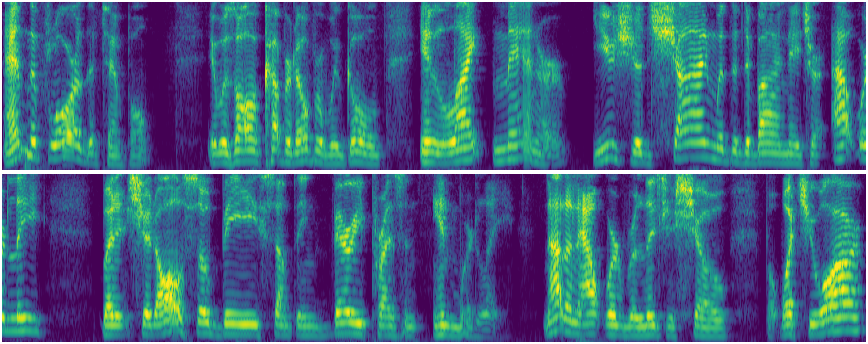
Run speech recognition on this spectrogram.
and the floor of the temple, it was all covered over with gold. In like manner, you should shine with the divine nature outwardly but it should also be something very present inwardly. Not an outward religious show, but what you are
